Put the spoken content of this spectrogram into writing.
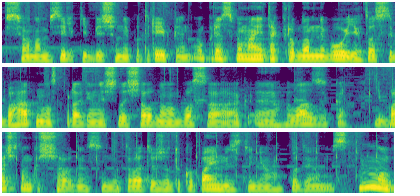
Все, нам зільки більше не потрібні. Ну, в принципі, в мене і так проблем не було, їх досить багато, насправді знайшли ще одного боса е, глазика. І бачу там ще один сундук. Давайте вже докопаємось до нього, подивимось. Ну,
